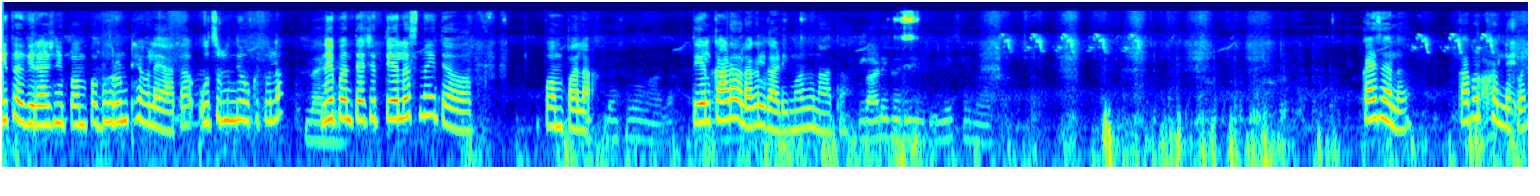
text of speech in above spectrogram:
इथं विराजने पंप भरून ठेवलाय आता. उचलून देऊ का तुला? नाही. पण त्याच्यात तेलच नाही त्या पंपाला. तेल काढावं लागेल गाडीमधून आता. गाडी काय झालं? का बरं खोललं पण?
